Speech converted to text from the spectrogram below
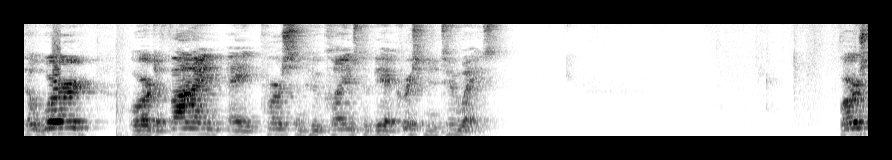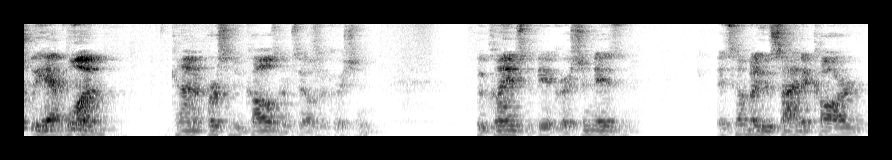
the word or define a person who claims to be a Christian in two ways. First, we have one kind of person who calls themselves a Christian, who claims to be a Christian, is, is somebody who signed a card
